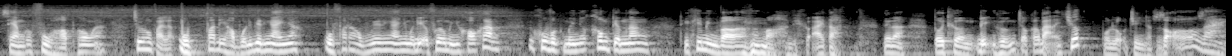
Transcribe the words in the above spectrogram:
xem có phù hợp không á. Chứ không phải là bục phát đi học huấn luyện viên ngay nhá. Bục phát học huấn luyện viên ngay nhưng mà địa phương mình khó khăn, cái khu vực mình nó không tiềm năng. Thì khi mình vào mở thì có ai tập. Nên là tôi thường định hướng cho các bạn ấy trước một lộ trình thật rõ ràng.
